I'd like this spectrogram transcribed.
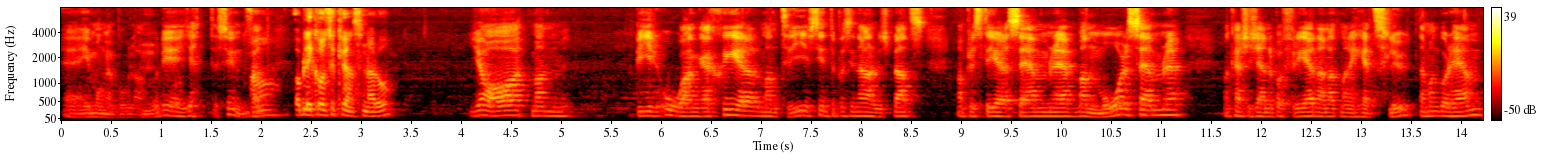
Eh, I många bolag. Och det är jättesynd. För att, Ja. Vad blir konsekvenserna då? Ja, att man blir oengagerad, man trivs inte på sin arbetsplats, man presterar sämre, man mår sämre. Man kanske känner på fredagen att man är helt slut när man går hem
